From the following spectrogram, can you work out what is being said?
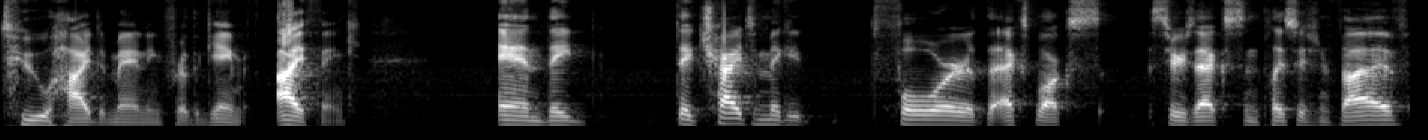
too high demanding for the game, I think. And they they tried to make it for the Xbox Series X and PlayStation 5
